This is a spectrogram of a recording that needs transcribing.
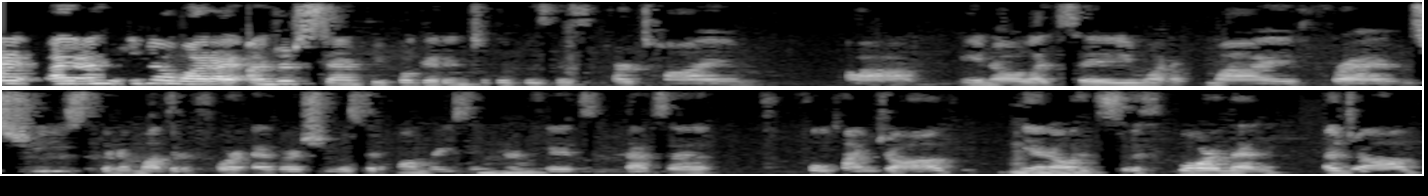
And I, I, you know what? I understand people get into the business part-time um, you know, let's say one of my friends, she's been a mother forever. She was at home raising mm-hmm. her kids. That's a full-time job. Mm-hmm. You know, it's, it's more than a job.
